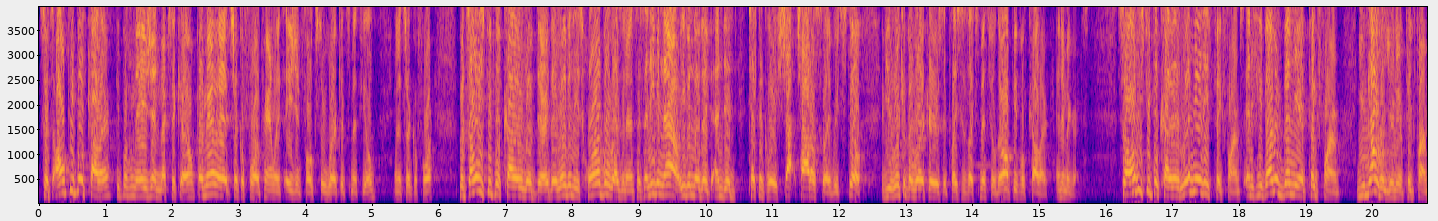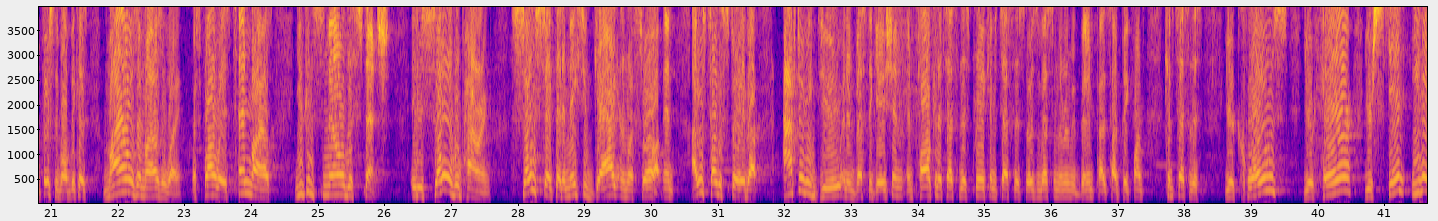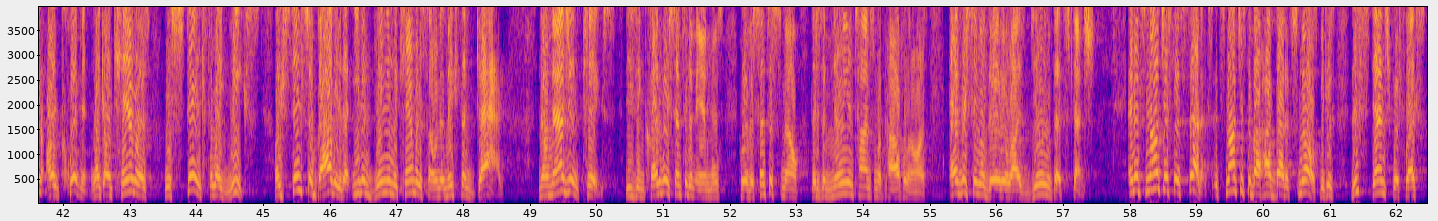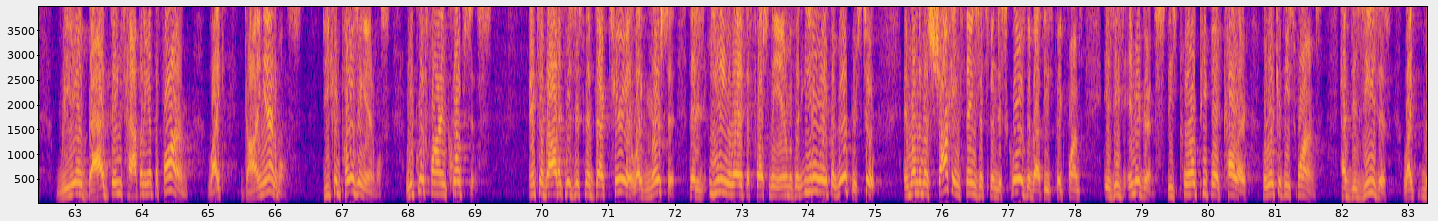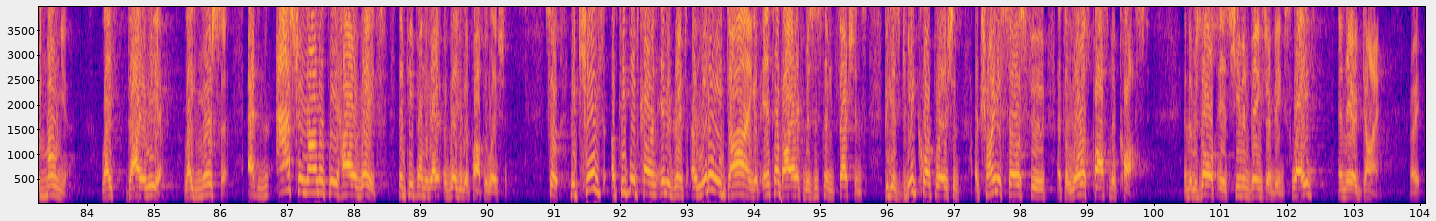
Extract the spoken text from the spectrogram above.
So it's all people of color, people from Asia and Mexico, primarily at Circle 4. Apparently it's Asian folks who work at Smithfield and at Circle 4. But it's all these people of color who live there. They live in these horrible residences. And even now, even though they've ended technically chattel slavery, still, if you look at the workers at places like Smithfield, they're all people of color and immigrants. So all these people they live near these pig farms, and if you've ever been near a pig farm, you know that you're near a pig farm, first of all, because miles and miles away, as far away as 10 miles, you can smell the stench. It is so overpowering, so sick that it makes you gag and want to throw up. And I always tell the story about after we do an investigation, and Paul can attest to this, Priya can attest to this, those of us in the room who've been inside pig farms can attest to this. Your clothes, your hair, your skin, even our equipment, like our cameras, will stink for like weeks. Like stinks so badly that even bringing the camera to someone, it makes them gag. Now imagine pigs, these incredibly sensitive animals who have a sense of smell that is a million times more powerful than ours, every single day of their lives dealing with that stench. And it's not just aesthetics. It's not just about how bad it smells, because this stench reflects real bad things happening at the farm, like dying animals, decomposing animals, liquefying corpses, antibiotic resistant bacteria like MRSA that is eating away at the flesh of the animals and eating away at the workers too. And one of the most shocking things that's been disclosed about these pig farms is these immigrants, these poor people of color who work at these farms, have diseases like pneumonia, like diarrhea, like MRSA, at astronomically higher rates than people in the regular population. So the kids of people of color and immigrants are literally dying of antibiotic-resistant infections because big corporations are trying to sell us food at the lowest possible cost. And the result is human beings are being slaved and they are dying, right?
